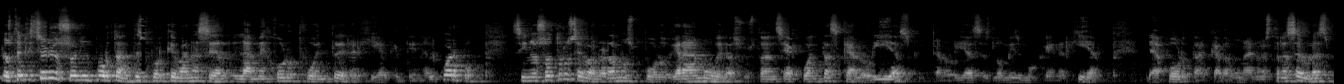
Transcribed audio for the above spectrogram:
Los triglicéridos son importantes porque van a ser la mejor fuente de energía que tiene el cuerpo. Si nosotros evaluáramos por gramo de la sustancia cuántas calorías, calorías es lo mismo que energía, le aporta a cada una de nuestras células,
